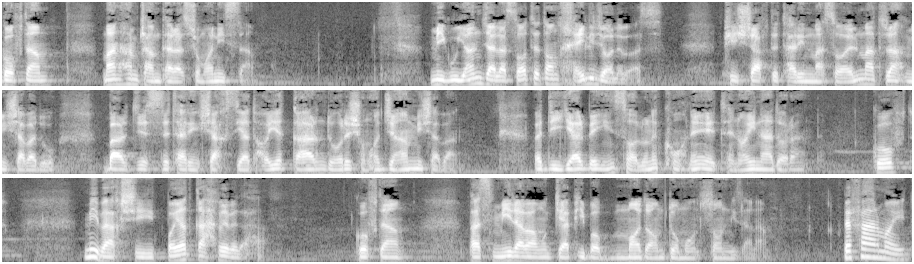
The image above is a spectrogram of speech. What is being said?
گفتم من هم کمتر از شما نیستم. می‌گویند جلساتتان خیلی جالب است. پیشرفته ترین مسائل مطرح می شود و برجسته ترین شخصیت های قرن دور شما جمع می شوند و دیگر به این سالن کهنه اعتنایی ندارند. گفت میبخشید باید قهوه بدهم. گفتم پس می‌روم و گپی با مادام دومونسون می‌زنم. بفرمایید.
